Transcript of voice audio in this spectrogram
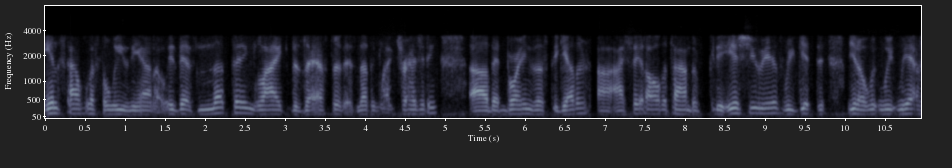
in Southwest Louisiana. It- There's nothing like disaster. There's nothing like tragedy uh, that brings us together. Uh, I say it all the time. The, the issue is we get, to, you know, we, we, we have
